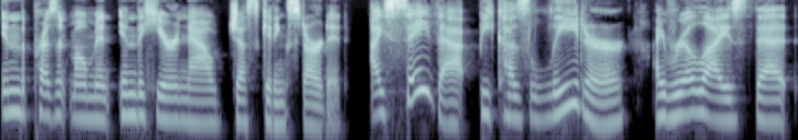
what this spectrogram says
in the present moment, in the here and now, just getting started. I say that because later I realized that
